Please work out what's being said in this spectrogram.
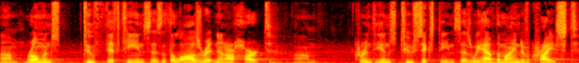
Um, Romans 2.15 says that the law is written in our heart. Um, Corinthians 2.16 says we have the mind of Christ.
